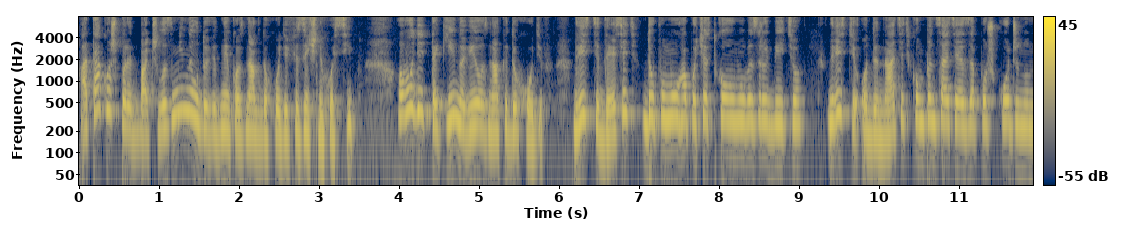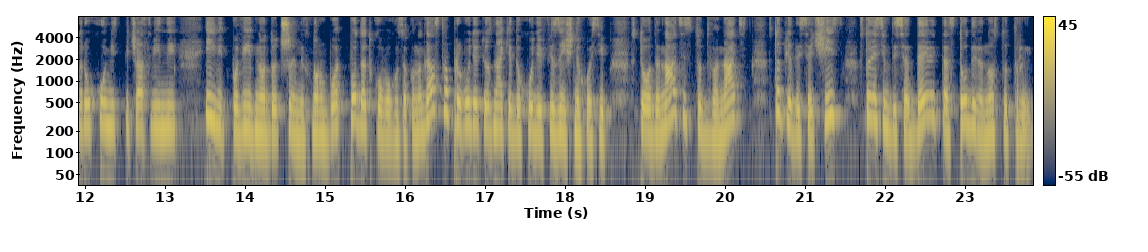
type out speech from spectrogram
А також передбачили зміни у довідник ознак доходів фізичних осіб. Вводять такі нові ознаки доходів: 210 допомога по частковому безробіттю. 211 компенсація за пошкоджену нерухомість під час війни, і відповідно до чинних норм податкового законодавства приводять ознаки доходів фізичних осіб 111, 112, 156, 189 та 193.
